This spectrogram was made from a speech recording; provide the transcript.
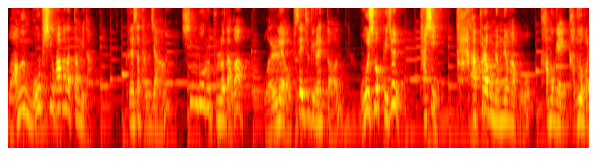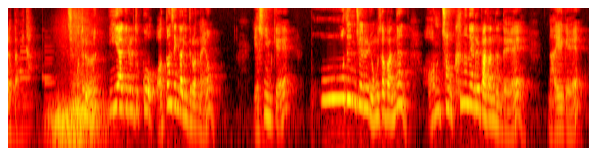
왕은 몹시 화가 났답니다. 그래서 당장 신보를 불러다가 원래 없애주기로 했던 50억 빚을 다시 다 갚으라고 명령하고 감옥에 가두어 버렸답니다. 친구들은 이 이야기를 듣고 어떤 생각이 들었나요? 예수님께 모든 죄를 용서받는 엄청 큰 은혜를 받았는데 나에게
